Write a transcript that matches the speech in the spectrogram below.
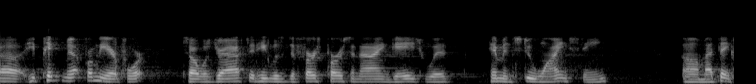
uh, he picked me up from the airport. So I was drafted. He was the first person I engaged with. Him and Stu Weinstein. Um, I think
